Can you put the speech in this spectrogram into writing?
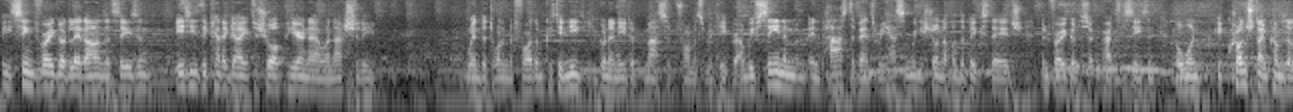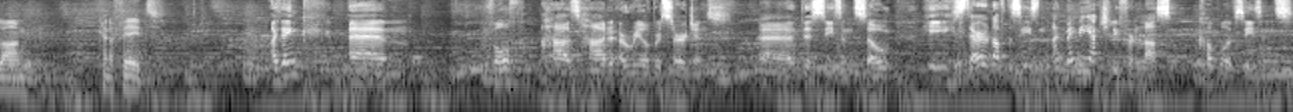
he seems very good late on in the season. Is he the kind of guy to show up here now and actually win the tournament for them? Because you need, you're going to need a massive performance from a keeper. And we've seen him in past events where he hasn't really shown up on the big stage, been very good at certain parts of the season. But when crunch time comes along, kind of fades. I think um, Wolff has had a real resurgence uh, this season. So he started off the season, and maybe actually for the last couple of seasons,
